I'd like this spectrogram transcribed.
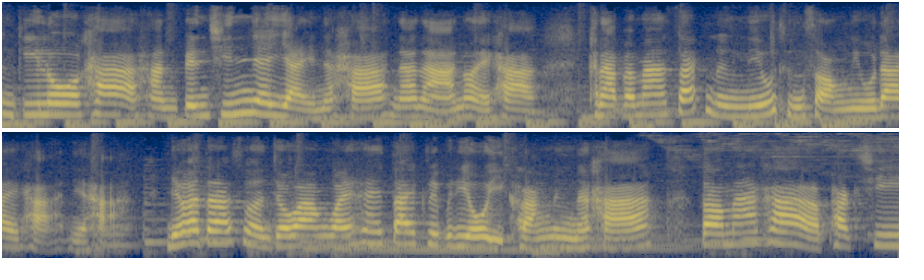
1กิโลค่ะ หั่นเป็นชิ้นใหญ่ ๆนะคะ หนาๆหน่อยค่ะ ขนาดประมาณสัก 1 นิ้วถึง 2 นิ้วได้ค่ะเนี่ยค่ะ เดี๋ยวอัตราส่วนจะวางไว้ให้ใต้คลิปวิดีโออีกครั้งหนึ่งนะคะ ต่อมาค่ะ ผักชี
